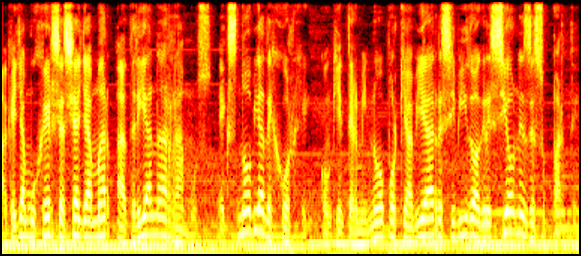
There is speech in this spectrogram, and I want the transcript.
Aquella mujer se hacía llamar Adriana Ramos, exnovia de Jorge, con quien terminó porque había recibido agresiones de su parte.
